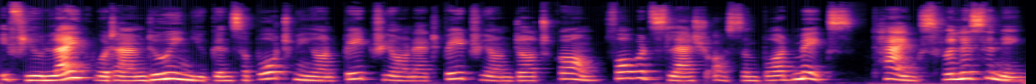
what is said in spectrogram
If you like what I'm doing, you can support me on Patreon at patreon.com forward slash awesomepodmix. Thanks for listening.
